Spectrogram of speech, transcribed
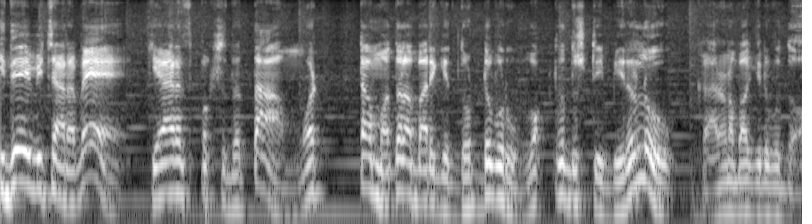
ಇದೇ ವಿಚಾರವೇ ಕೆ ಆರ್ ಎಸ್ ಪಕ್ಷದತ್ತ ಮೊಟ್ಟ ಮೊದಲ ಬಾರಿಗೆ ದೊಡ್ಡವರು ವಕ್ರದೃಷ್ಟಿ ಬೀರಲು ಕಾರಣವಾಗಿರುವುದು.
